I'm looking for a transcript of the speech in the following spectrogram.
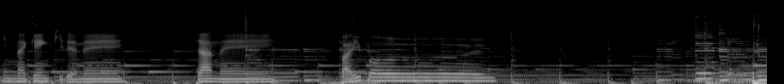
みんな元気でね。じゃあね。バイバーイ。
